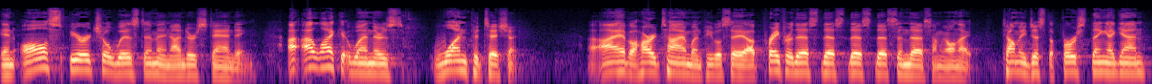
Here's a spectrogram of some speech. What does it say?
in all spiritual wisdom and understanding. I, I like it when there's one petition. I have a hard time when people say, uh, pray for this, this, this, this, and this. I'm going like, tell me just the first thing again.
